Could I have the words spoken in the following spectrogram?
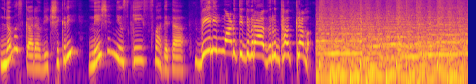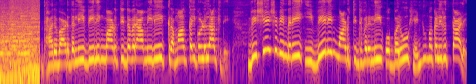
ನಮಸ್ಕಾರ ವೀಕ್ಷಕರೇ, ನೇಷನ್ ನ್ಯೂಸ್ಗೆ ಸ್ವಾಗತ. ವೀಲಿಂಗ್ ಮಾಡುತ್ತಿದ್ದವರ ವಿರುದ್ಧ ಕ್ರಮ. ಧಾರವಾಡದಲ್ಲಿ ವೀಲಿಂಗ್ ಮಾಡುತ್ತಿದ್ದವರ ಮೇಲೆ ಕ್ರಮ ಕೈಗೊಳ್ಳಲಾಗಿದೆ. ವಿಶೇಷವೆಂದರೆ ಈ ವೀಲಿಂಗ್ ಮಾಡುತ್ತಿದ್ದವರಲ್ಲಿ ಒಬ್ಬರು ಹೆಣ್ಣು ಮಗಳಿರುತ್ತಾಳೆ.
